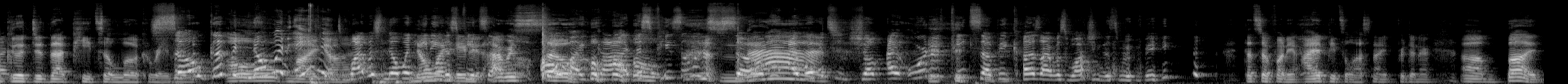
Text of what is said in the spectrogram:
How good did that pizza look, Raven? So good, but no one ate God. it. Why was no one No eating one this ate it. pizza? I was so. oh my god, this pizza looks so good. I wanted to jump. I ordered pizza because I was watching this movie. That's so funny. I had pizza last night for dinner. Um, but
